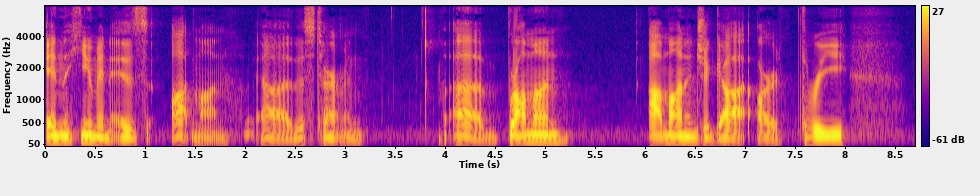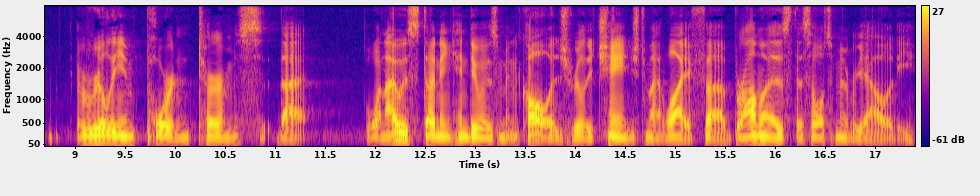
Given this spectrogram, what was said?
in the human is Atman, uh, this term. And uh, Brahman, Atman, and Jagat are three really important terms that when I was studying Hinduism in college really changed my life. Uh, Brahma is this ultimate reality.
